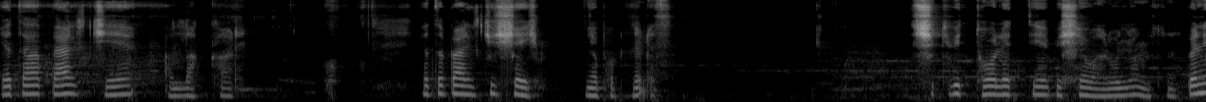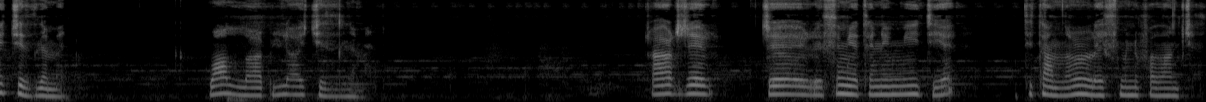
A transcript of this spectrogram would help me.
Ya da belki Allah kahretsin. Ya da belki şey yapabiliriz. Şikvit tuvalet diye bir şey var biliyor musunuz? Ben hiç izlemedim. Vallahi billahi hiç izlemedim. Sadece resim yeteneğim iyi diye Titanların resmini falan çizdim.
